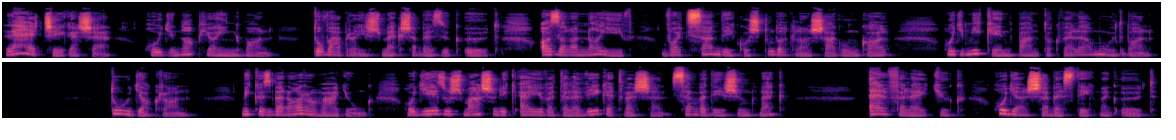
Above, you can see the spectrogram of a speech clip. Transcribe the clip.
Lehetséges-e, hogy napjainkban továbbra is megsebezzük őt azzal a naív vagy szándékos tudatlanságunkkal, hogy miként bántak vele a múltban. Túl gyakran, miközben arra vágyunk, hogy Jézus második eljövetele véget vessen szenvedésünknek, elfelejtjük, hogyan sebezték meg őt,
